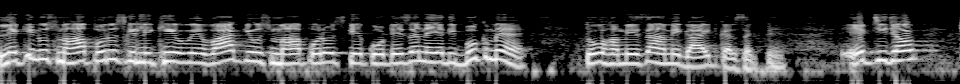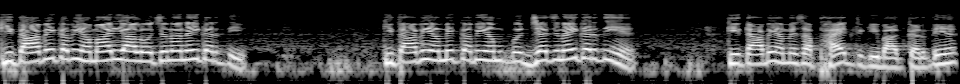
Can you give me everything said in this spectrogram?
लेकिन उस महापुरुष के लिखे हुए वाक्य, उस महापुरुष के कोटेशन है, यदि बुक में है तो हमेशा हमें गाइड कर सकते हैं। एक चीज़ और, किताबें कभी हमारी आलोचना नहीं करती। किताबें हमें कभी हम जज नहीं करती हैं। किताबें हमेशा फैक्ट की बात करती हैं,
